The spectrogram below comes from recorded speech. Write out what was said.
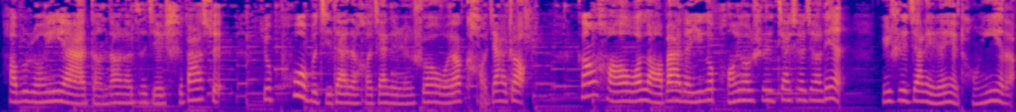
好不容易啊，等到了自己十八岁，就迫不及待的和家里人说我要考驾照。刚好我老爸的一个朋友是驾校教练。于是家里人也同意了。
